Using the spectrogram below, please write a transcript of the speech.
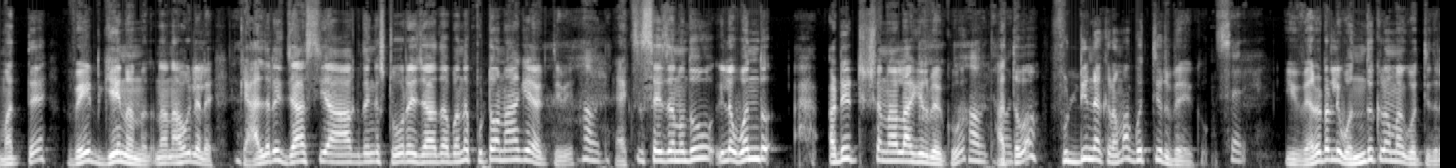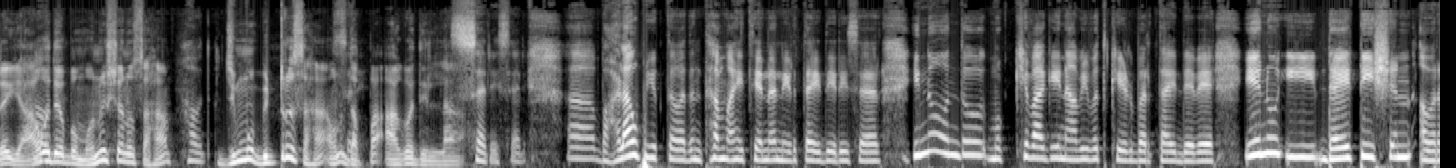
ಮತ್ತೆ ವೆಯ್ಟ್ ಗೇನ್ ಅನ್ನೋದು. ನಾನು ಆಗ್ಲಿಲ್ಲ ಕ್ಯಾಲರಿ ಜಾಸ್ತಿ ಆಗದಂಗೆ ಸ್ಟೋರೇಜ್ ಆದ ಬಂದ ಪುಟ್ ಆನ್ ಆಗೇ ಆಗ್ತೀವಿ. ಎಕ್ಸಸೈಸ್ ಅನ್ನೋದು ಇಲ್ಲ ಒಂದು ಅಡಿಕ್ಷನಲ್ ಆಗಿರ್ಬೇಕು. ಅಥವಾ ಫುಡ್ಡಿನ ಕ್ರಮ ಗೊತ್ತಿರಬೇಕು. ಸರಿ. ಇವೆರಡರಲ್ಲಿ ಒಂದು ಕ್ರಮ ಗೊತ್ತಿದ್ರೆ ಯಾವುದೇ ಒಬ್ಬ ಮನುಷ್ಯನು ಸಹ ಹೌದು. ಜಿಮ್ಮು ಬಿಟ್ಟರೂ ಸಹ ಅವನು ದಪ್ಪ ಆಗೋದಿಲ್ಲ. ಸರಿ ಸರಿ. ಬಹಳ ಉಪಯುಕ್ತವಾದಂತಹ ಮಾಹಿತಿಯನ್ನು ನೀಡ್ತಾ ಇದ್ದೀರಿ ಸರ್. ಇನ್ನೂ ಒಂದು ಮುಖ್ಯವಾಗಿ ನಾವಿವತ್ತು ಕೇಳಿ ಬರ್ತಾ ಇದ್ದೇವೆ. ಏನು ಈ ಡಯಟಿಷಿಯನ್ ಅವರ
